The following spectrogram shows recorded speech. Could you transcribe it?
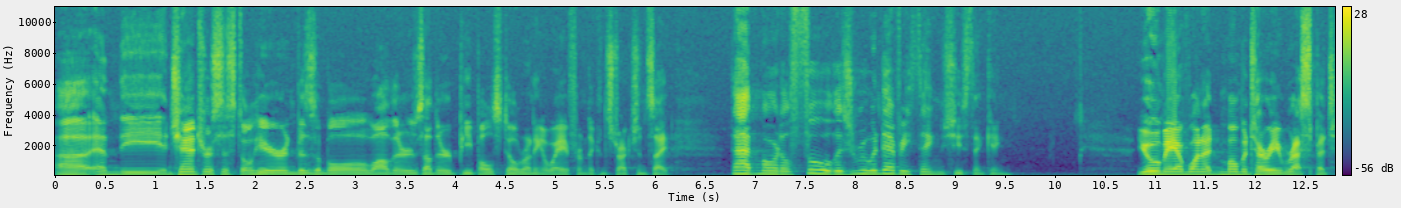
Uh, and the enchantress is still here, invisible, while there's other people still running away from the construction site. That mortal fool has ruined everything, she's thinking. You may have won a momentary respite,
